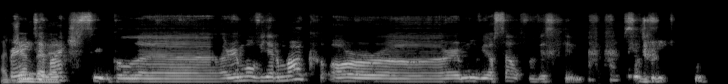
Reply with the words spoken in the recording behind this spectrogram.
agenda? Pretty much simple. Uh, remove Yermak or uh, remove yourself with him.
